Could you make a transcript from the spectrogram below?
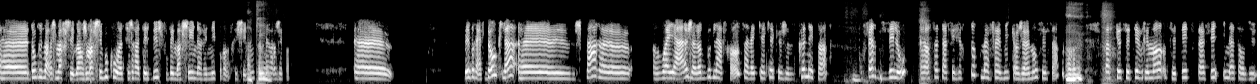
Euh, donc, je, marchais. Alors, je marchais beaucoup. Hein. Si je ratais le bus, je pouvais marcher une heure et demie pour rentrer chez nous, ça ne me dérangeait pas. Euh, mais bref, donc là, euh, je pars euh, en voyage à l'autre bout de la France avec quelqu'un que je ne connais pas pour faire du vélo. Alors ça, ça fait rire toute ma famille quand j'ai annoncé ça, parce que c'était vraiment, c'était tout à fait inattendu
